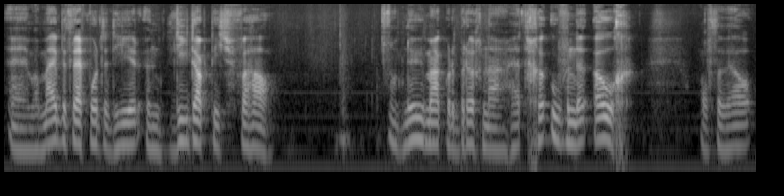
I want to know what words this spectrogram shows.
En wat mij betreft wordt het hier een didactisch verhaal. Want nu maken we de brug naar het geoefende oog. Oftewel,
